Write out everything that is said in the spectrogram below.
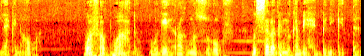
لكن هو وفى بوعده وجه رغم الظروف والسبب إنه كان بيحبني جدا.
